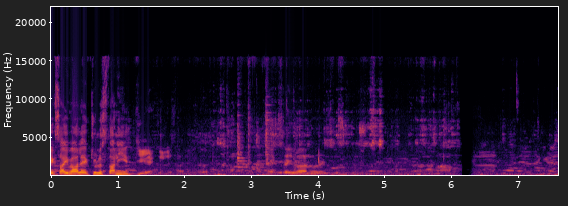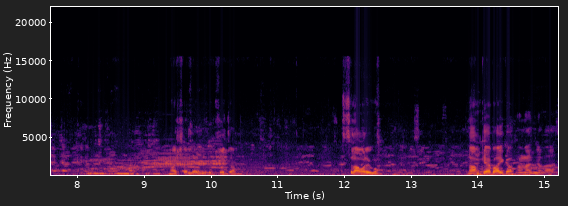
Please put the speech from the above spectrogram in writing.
एक साहिवाल है एक चुलस्तानी है। जी एक्चुअली सर सही बात हो रही माशाल्लाह जी खूबसूरत जानवर। अस्सलाम वालेकुम नाम क्या है भाई का? मोहम्मद नवाज़।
